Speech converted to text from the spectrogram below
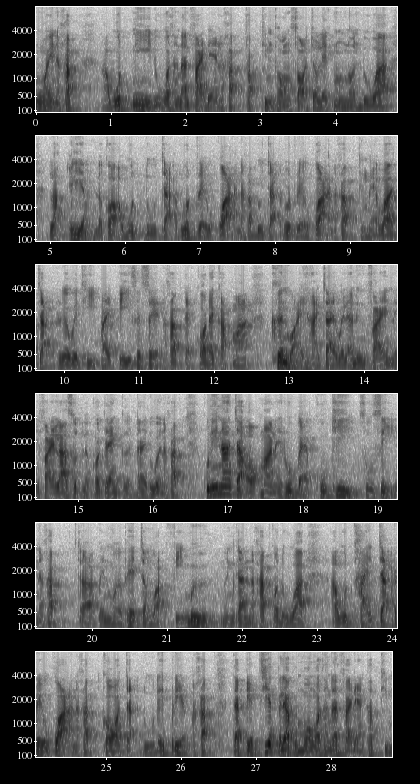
มวยนะครับ อาวุธนี่ดูว่าทางด้านฝ่ายแดงนะครับ ทัพทิมทองสอจอเล็กเมืองนนท์ดูว่าหลักเหลี่ยม แล้วก็อาวุธดูจะรวดเร็วกว่านะครับ ดูจะรวดเร็วกว่านะครับ ถึงแม้ว่าจะเรือเวทีไปปีเศษนะครับ แต่ก็ได้กลับมาเคลื่อนไหวหายใจไว้แล้วหนึ่งไฟในไฟล์ล่าสุดแล้วก็แจ้งเกิดได้ด้วยนะครับคู่นี้น่าจะออกมาในรูปแบบคู่ขี้สูสีนะครับ จะเป็นมวยประเภทจังหวะฝีมือเหมือนกันนะครับ ก็ดูว่าอาวุธใครจะเร็วกว่านะครับ ก็จะดูได้เปรียบนะครับ แต่เปรียบเทียบไปแล้วผมมองว่าทางด้านฝ่ายแดงทัพทิม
